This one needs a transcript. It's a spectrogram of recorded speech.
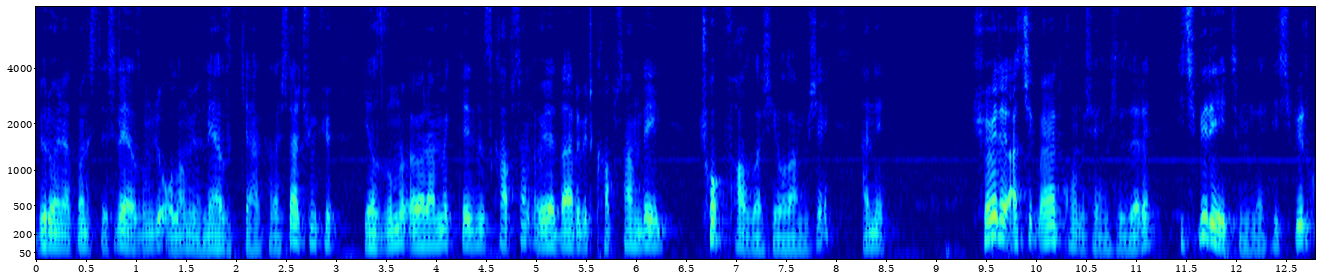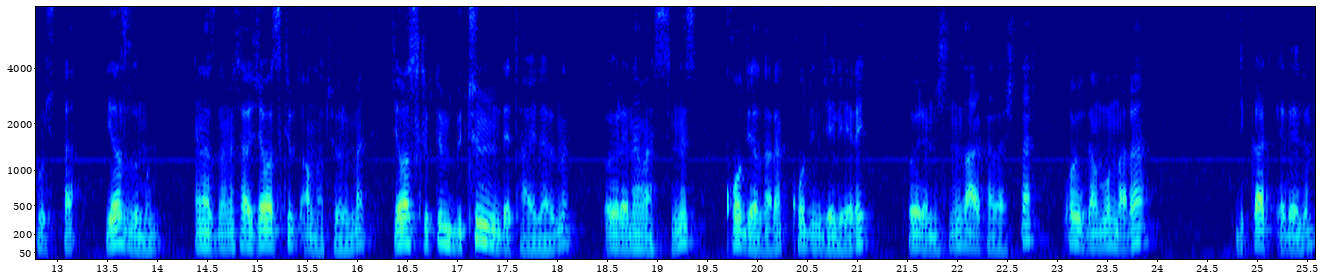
bir oynatma listesiyle yazılımcı olamıyor ne yazık ki arkadaşlar. Çünkü yazılımı öğrenmek dediğiniz kapsam öyle dar bir kapsam değil. Çok fazla şey olan bir şey. Hani şöyle açık ve net konuşayım sizlere. Hiçbir eğitimde, hiçbir kursta yazılımın en azından mesela JavaScript anlatıyorum ben. JavaScript'in bütün detaylarını öğrenemezsiniz. Kod yazarak, kod inceleyerek öğrenirsiniz arkadaşlar. O yüzden bunlara dikkat edelim.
